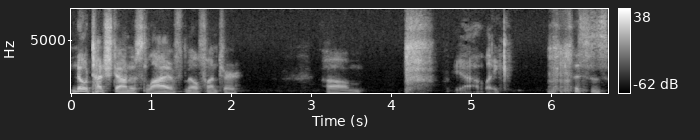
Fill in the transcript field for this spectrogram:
no touchdown is live, Milf Hunter. Um, yeah, like this is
